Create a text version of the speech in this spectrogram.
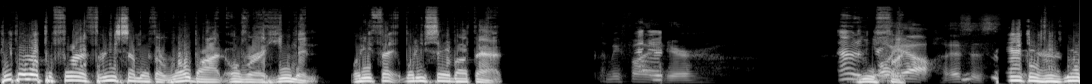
People would prefer a threesome with a robot over a human. What do you think? What do you say about that? Let me find it here. I would. Oh yeah, this is Sanchez, there's no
